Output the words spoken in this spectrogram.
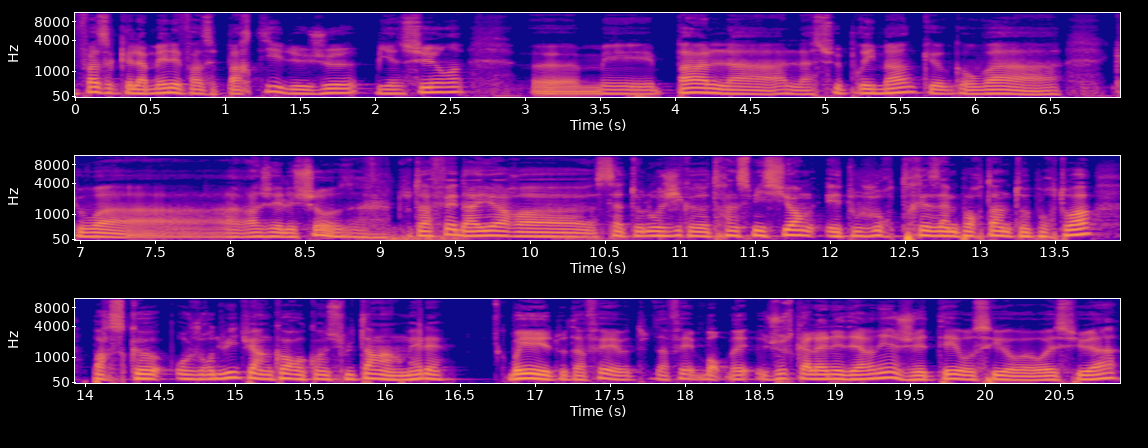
fasse que la mêlée fasse partie du jeu, bien sûr, euh, mais pas la, la supprimant qu'on va, va arranger les choses. Tout à fait. D'ailleurs, euh, cette logique de transmission est toujours très importante pour toi parce qu'aujourd'hui, tu es encore consultant en mêlée. Oui, tout à fait, tout à fait. Bon, mais jusqu'à l'année dernière, j'étais aussi au, SUA.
